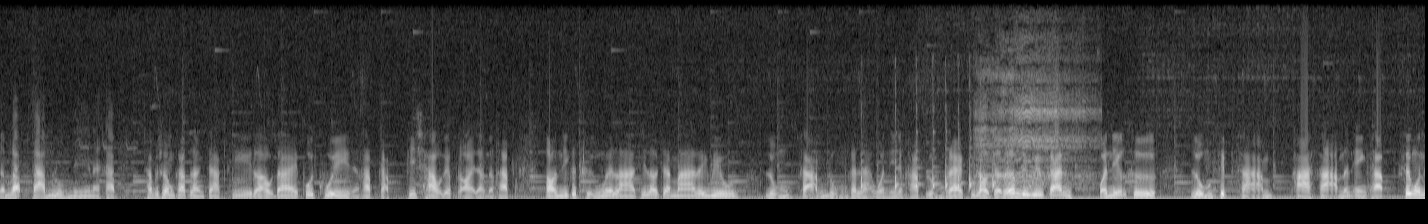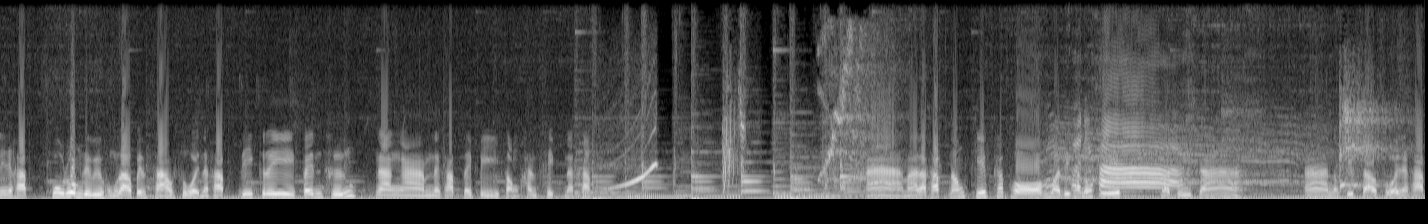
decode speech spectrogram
สำหรับ 3 หลุมนี้นะครับ ท่านผู้ชมครับหลังจากที่เราได้พูดคุยนะครับกับพี่ชาวเรียบร้อยแล้วนะครับ ตอนนี้ก็ถึงเวลาที่เราจะมารีวิวหลุม 3 หลุมกันแล้ววันนี้นะครับหลุมแรกที่เราจะเริ่มรีวิวกัน วันนี้ก็คือหลุม 13พา3นั่นเองครับ ซึ่งวันนี้นะครับผู้ร่วมรีวิวของเราเป็นสาวสวยนะครับดีกรีเป็นถึงนางงามนะครับในปี 2010 นะครับอ่ามาแล้วครับน้องกิฟต์ครับผมสวัสดีครับน้องกิฟต์สวัสดีจ้าอ่าน้องกิฟต์สาวสวยนะครับ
